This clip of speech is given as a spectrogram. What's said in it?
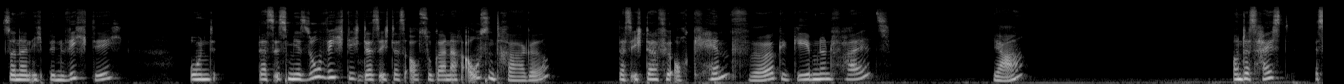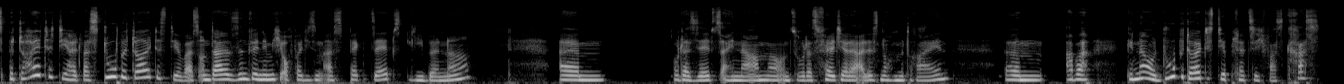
sondern ich bin wichtig. Und das ist mir so wichtig, dass ich das auch sogar nach außen trage, dass ich dafür auch kämpfe, gegebenenfalls. Ja. Und das heißt, es bedeutet dir halt was. Du bedeutest dir was. Und da sind wir nämlich auch bei diesem Aspekt Selbstliebe, ne? Ähm, oder Selbsteinnahme und so. Das fällt ja da alles noch mit rein. Ähm, aber genau, du bedeutest dir plötzlich was krass.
